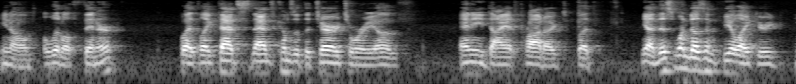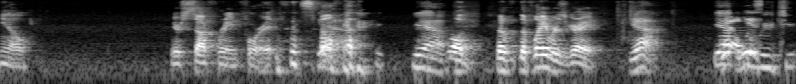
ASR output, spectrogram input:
you know, a little thinner. But like that's that comes with the territory of any diet product. But yeah, this one doesn't feel like you're you know you're suffering for it. so, Yeah. Yeah. well, the, the flavor's great. Yeah. Yeah. Yeah, it is. we we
